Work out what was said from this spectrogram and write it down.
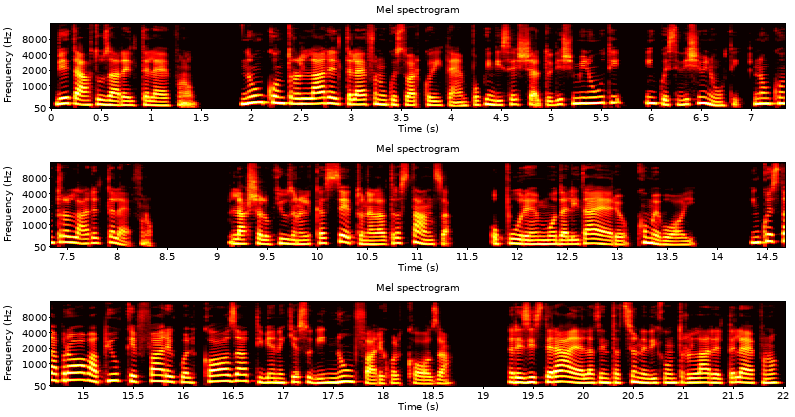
vietato usare il telefono. Non controllare il telefono in questo arco di tempo, quindi se hai scelto 10 minuti, in questi 10 minuti non controllare il telefono. Lascialo chiuso nel cassetto, nell'altra stanza, oppure in modalità aereo, come vuoi. In questa prova, più che fare qualcosa, ti viene chiesto di non fare qualcosa, Resisterai alla tentazione di controllare il telefono?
